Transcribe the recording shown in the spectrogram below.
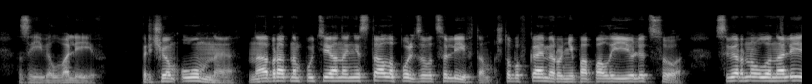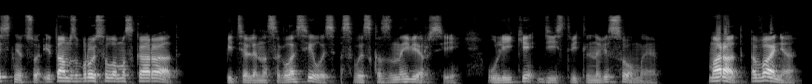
— заявил Валеев. Причем умная. На обратном пути она не стала пользоваться лифтом, чтобы в камеру не попало ее лицо. Свернула на лестницу и там сбросила маскарад. Петелина согласилась с высказанной версией. Улики действительно весомые. «Марат, Ваня,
